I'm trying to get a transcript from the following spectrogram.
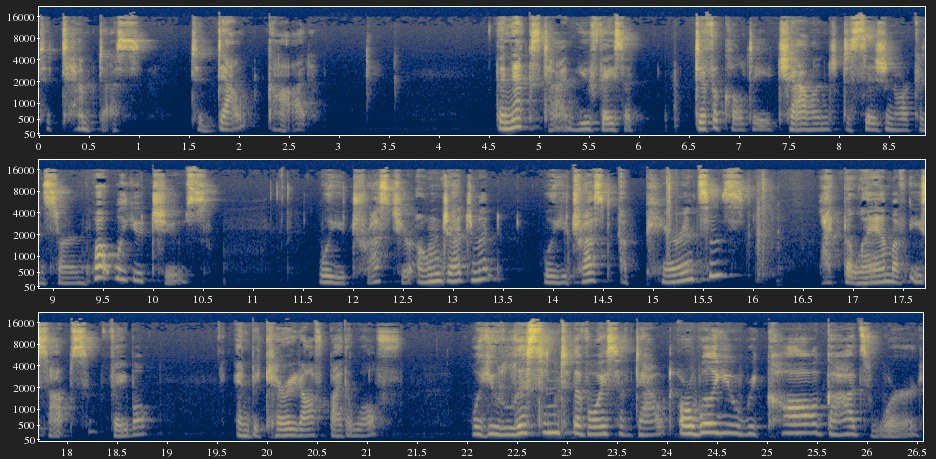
to tempt us to doubt God. The next time you face a difficulty, challenge, decision, or concern, what will you choose? Will you trust your own judgment? Will you trust appearances like the lamb of Aesop's fable? and be carried off by the wolf? Will you listen to the voice of doubt, or will you recall God's word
